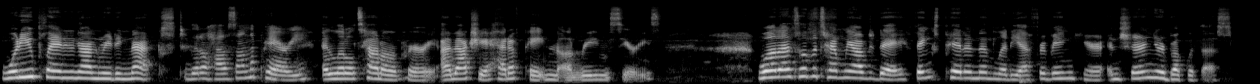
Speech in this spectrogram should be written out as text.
What are you planning on reading next? Little House on the Prairie. And Little Town on the Prairie. I'm actually ahead of Peyton on reading the series. Well, that's all the time we have today. Thanks, Peyton and Lydia, for being here and sharing your book with us.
